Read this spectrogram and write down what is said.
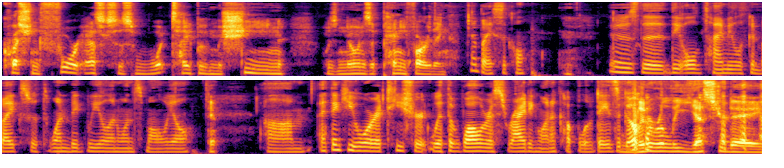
Question four asks us what type of machine was known as a penny farthing. A bicycle. It was the the old timey looking bikes with one big wheel and one small wheel. Yep. Um, I think you wore a T-shirt with a walrus riding one a couple of days ago. Literally yesterday,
